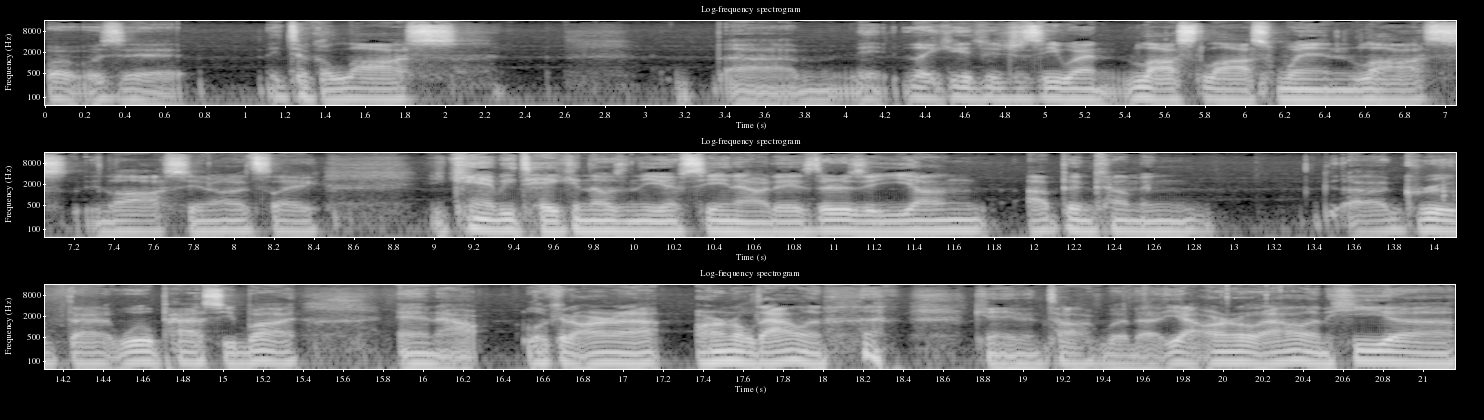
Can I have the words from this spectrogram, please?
what was it? He took a loss um, like it just he went loss, loss, win, loss, loss. You know, it's like you can't be taking those in the UFC nowadays. There is a young up and coming uh, group that will pass you by, and uh, look at Arnold Arnold Allen. can't even talk about that. Yeah, Arnold Allen. He uh,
